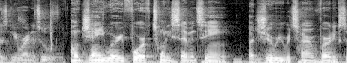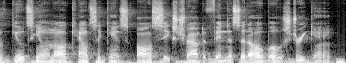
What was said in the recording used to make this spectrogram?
let's get right into it. On January 4th, 2017, a jury returned verdicts of guilty on all counts against all six trial defendants of the Hobo Street Gang.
